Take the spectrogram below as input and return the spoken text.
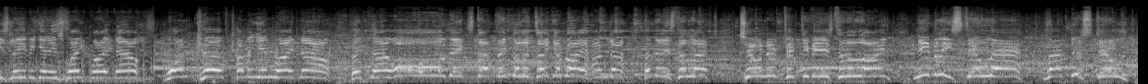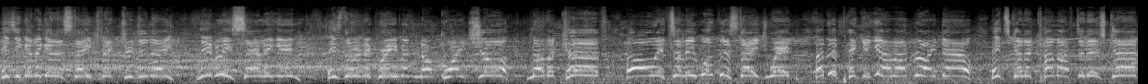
He's leaving in his wake right now. One curve coming in right now. They've now, oh, oh, oh next up, they've got to take a right hander, and then it's the left. 250 metres to the line. Nibali's still there. Landa still. Is he going to get a stage victory today? Nibali's sailing in. Is there an agreement? Not quite sure. Another curve. Oh, Italy won the stage win, and they're picking him up right now. It's going to come after this curve.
